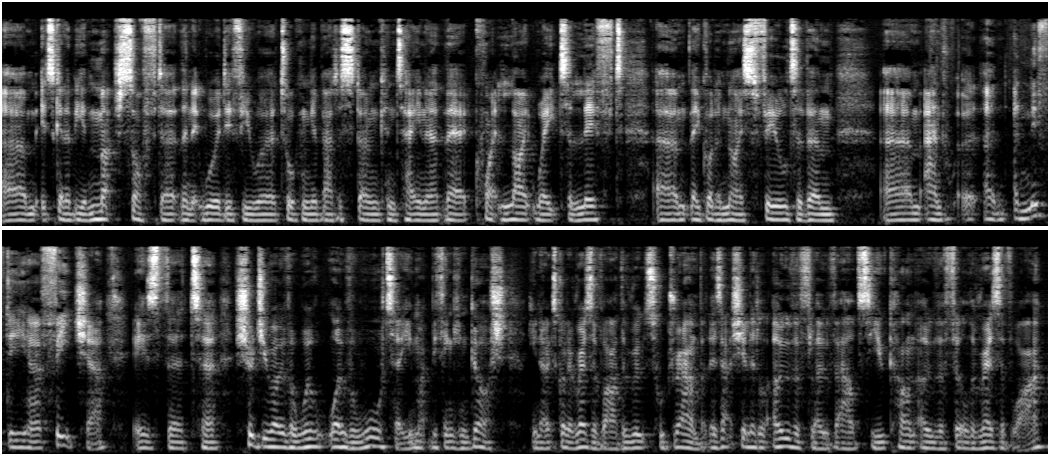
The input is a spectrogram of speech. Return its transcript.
um, it's going to be much softer than it would if you were talking about a stone container. They're quite lightweight to lift. Um, they've got a nice feel to them. Um, and a, a nifty uh, feature is that uh, should you over over water, you might be thinking, "Gosh, you know, it's got a reservoir, the roots will drown." But there's actually a little overflow valve, so you can't overfill the reservoir.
